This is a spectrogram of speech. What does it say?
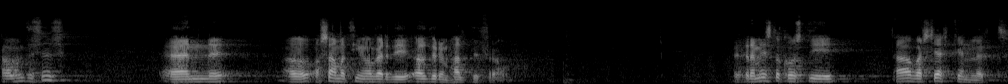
hálendisins en á sama tíma verði öðrum haldið frá? Þetta er a.m.k. afar sérkennilegt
